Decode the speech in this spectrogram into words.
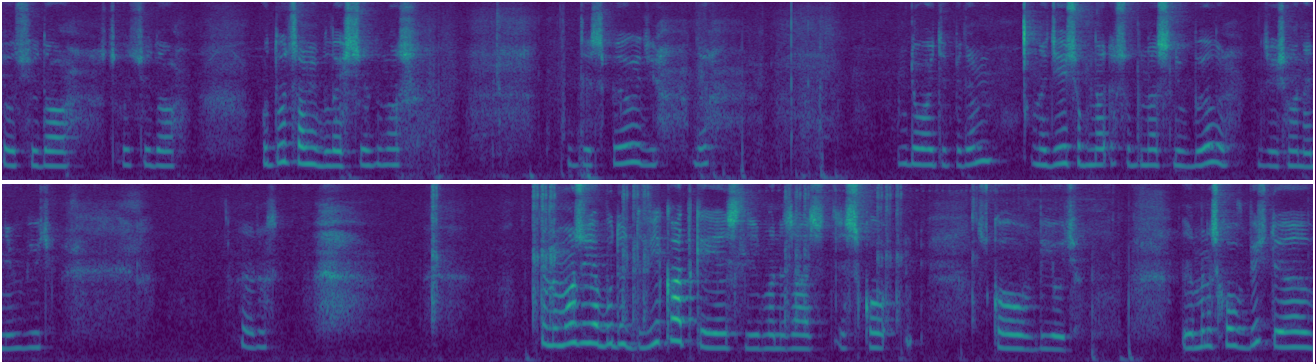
От сюди, от сюди. От тут самі ближче до нас. Десь спереді, да? Давайте підемо. Надіюсь, щоб, на, щоб нас не вбили. Надіюсь, що мене не вб'ють. Зараз. Ну, може я буду дві катки, якщо мене зараз скоро вб'ють. Якщо мене скоро вб'ють, то я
